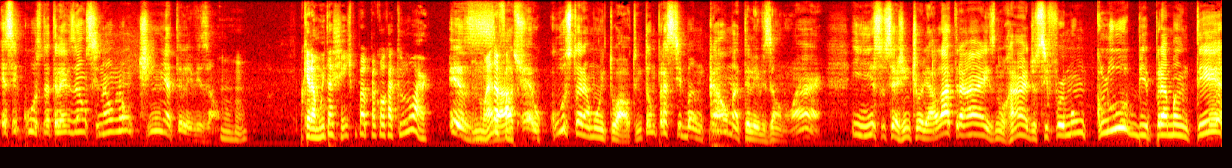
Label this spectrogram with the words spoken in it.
esse custo da televisão, senão não tinha televisão. Porque era muita gente pra colocar aquilo no ar. Exato. Não era fácil. É, o custo era muito alto. Então, para se bancar uma televisão no ar, e isso, se a gente olhar lá atrás, no rádio, se formou um clube para manter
